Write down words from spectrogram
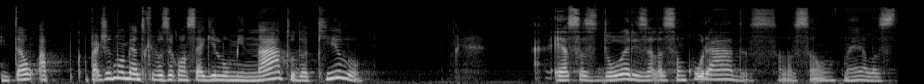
Então, a, partir do momento que você consegue iluminar tudo aquilo, essas dores elas são curadas, elas são, né, elas,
